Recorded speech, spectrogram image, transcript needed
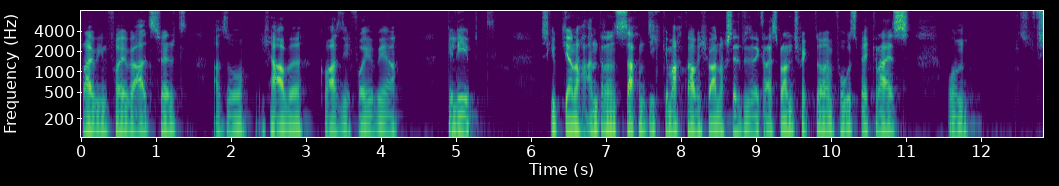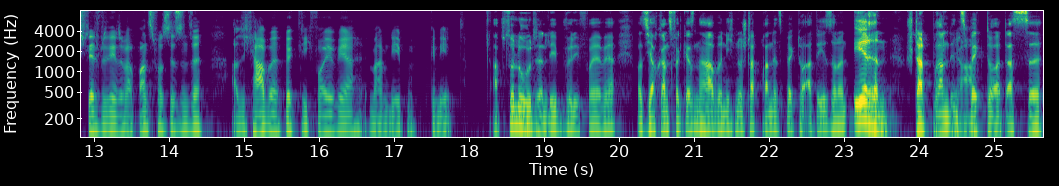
Freiwilligen Feuerwehr Alsfeld. Also ich habe quasi Feuerwehr gelebt. Es gibt ja noch andere Sachen, die ich gemacht habe. Ich war noch stellvertretender Kreisbrandinspektor im Vogelsbergkreis und stellvertretender Verbandsvorsitzender. Also ich habe wirklich Feuerwehr in meinem Leben gelebt. Absolut, ein Leben für die Feuerwehr. Was ich auch ganz vergessen habe, nicht nur Stadtbrandinspektor AD, sondern Ehrenstadtbrandinspektor. Ja. Das äh,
